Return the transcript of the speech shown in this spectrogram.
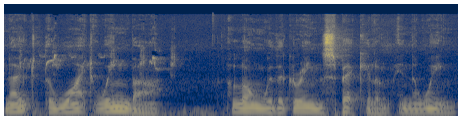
Note the white wing bar along with the green speculum in the wing.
